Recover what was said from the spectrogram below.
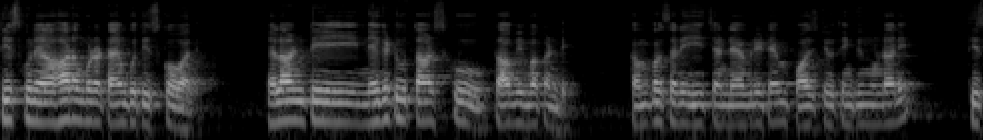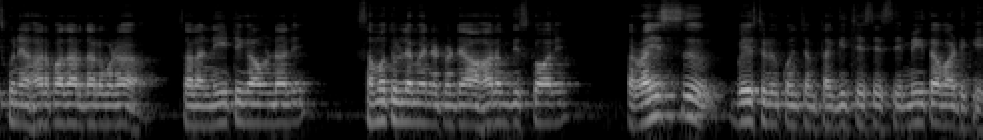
తీసుకునే ఆహారం కూడా టైంకు తీసుకోవాలి. ఎలాంటి నెగటివ్ థాట్స్కు తావివ్వకండి. Compulsory each and every time positive thinking ఉండాలి. తీసుకునే ఆహార పదార్థాలు కూడా చాలా నీట్గా ఉండాలి. సమతుల్యమైనటువంటి ఆహారం తీసుకోవాలి. రైస్ వేస్డ్ కొంచెం తగ్గించేసేసి మిగతా వాటికి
